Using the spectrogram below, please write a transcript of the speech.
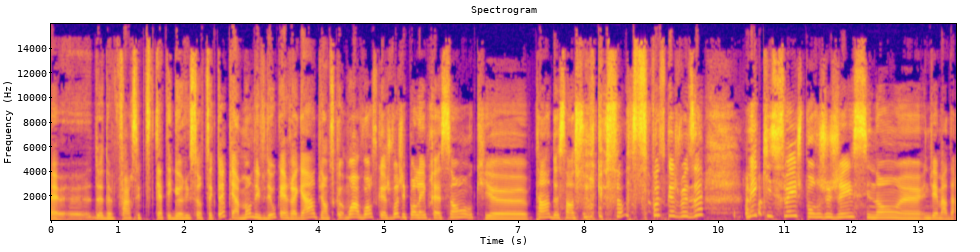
Euh, de, de, faire ces petites catégories sur TikTok. Puis elle montre des vidéos qu'elle regarde. Puis en tout cas, moi, à voir ce que je vois, j'ai pas l'impression qu'il y a tant de censure que ça. C'est pas ce que je veux dire. Mais qui suis-je pour juger sinon euh, une vieille madame?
